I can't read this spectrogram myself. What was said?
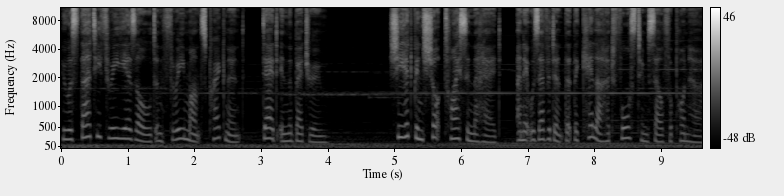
who was 33 years old and three months pregnant, dead in the bedroom. She had been shot twice in the head, and it was evident that the killer had forced himself upon her.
